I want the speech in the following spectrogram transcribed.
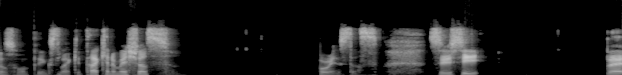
also want things like attack animations, for instance. So you see the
